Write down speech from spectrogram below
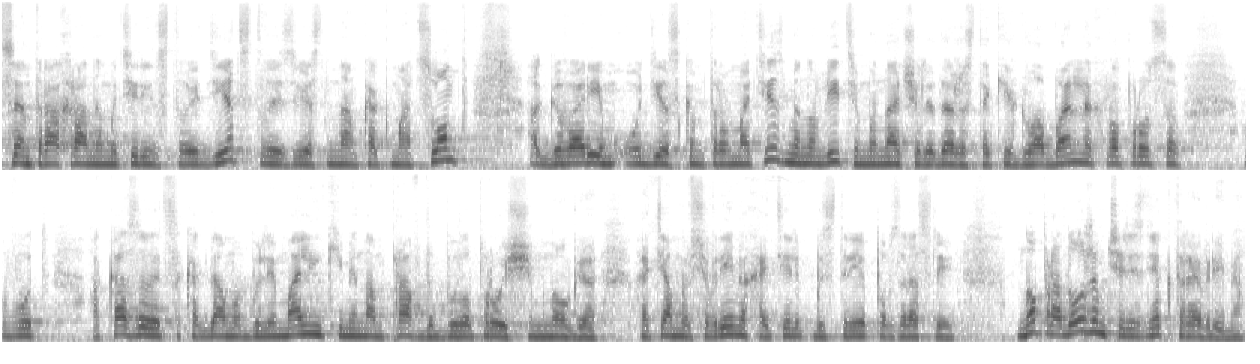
центра охраны материнства и детства, известный нам как МАЦОНТ. Говорим о детском травматизме, но видите, мы начали даже с таких глобальных вопросов. Вот, оказывается, когда мы были маленькими, нам правда было проще много, хотя мы все время хотели быстрее повзрослеть. Но продолжим через некоторое время.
